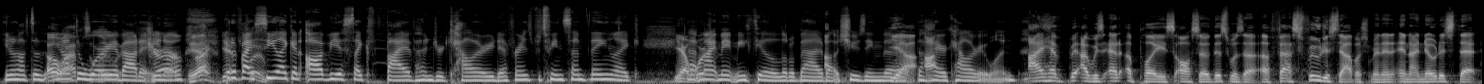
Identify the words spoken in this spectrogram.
You don't have to. Oh, you don't oh, have to worry about it. Sure. You know. Yeah. Right. Yeah, but if I see like an obvious like 500 calorie difference between something, like Yeah, that might make me feel a little bad about choosing the yeah, the I- higher calorie one. I have been, I was at a place also. This was a, a fast food establishment, and, and I noticed that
